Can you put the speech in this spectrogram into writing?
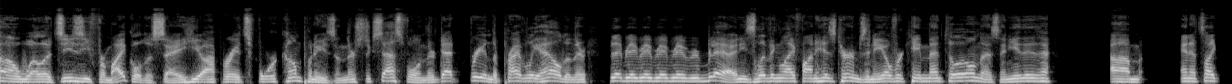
Oh, well, it's easy for Michael to say. He operates four companies and they're successful and they're debt free and they're privately held and they're blah, blah, blah, blah, blah, blah, blah. And he's living life on his terms and he overcame mental illness and he, um, and it's like,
